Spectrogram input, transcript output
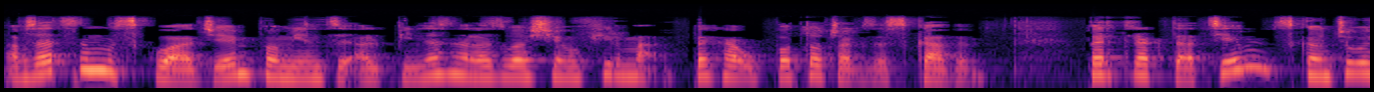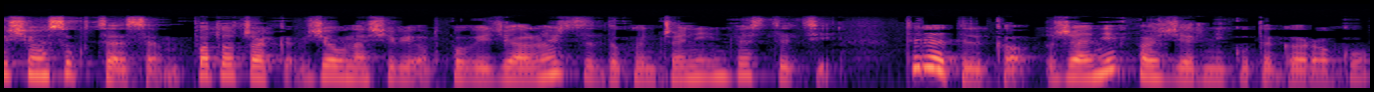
a w zacnym składzie pomiędzy Alpine znalazła się firma PHU Potoczak ze Skawy. Pertraktacje skończyły się sukcesem. Potoczak wziął na siebie odpowiedzialność za dokończenie inwestycji. Tyle tylko, że nie w październiku tego roku,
